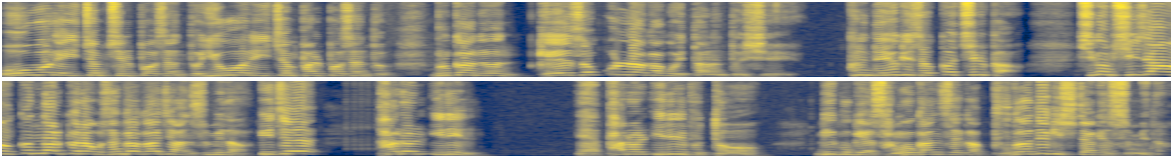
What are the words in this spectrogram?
5월에 2.7%, 6월에 2.8% 물가는 계속 올라가고 있다는 뜻이에요. 그런데 여기서 끝일까? 지금 시장은 끝날 거라고 생각하지 않습니다. 이제 8월 1일, 예, 8월 1일부터 미국의 상호관세가 부과되기 시작했습니다.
